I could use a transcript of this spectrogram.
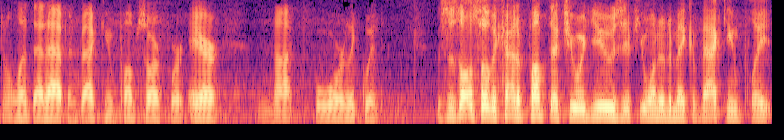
Don't let that happen. Vacuum pumps are for air, not for liquid. This is also the kind of pump that you would use if you wanted to make a vacuum plate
